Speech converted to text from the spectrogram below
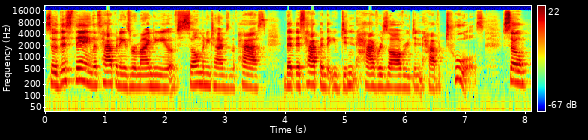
So this thing that's happening is reminding you of so many times in the past that this happened that you didn't have resolve or you didn't have tools. So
